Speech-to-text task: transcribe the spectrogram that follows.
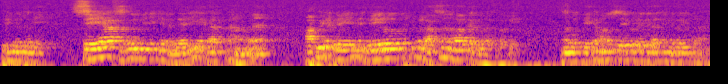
පින්නතුනේ සේයා සමුදේ කියන දැරිය ගත්තාම අපිට පේන්නේ මේ රෝගික ලක්ෂණ වර්ගයක් වගේ. නමුත් ඒක මිනිස්සුයෙකුට දකින්න බැරි නෑ.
